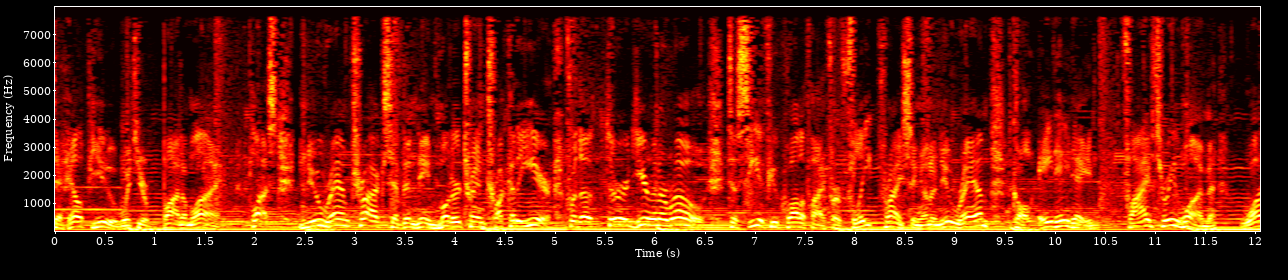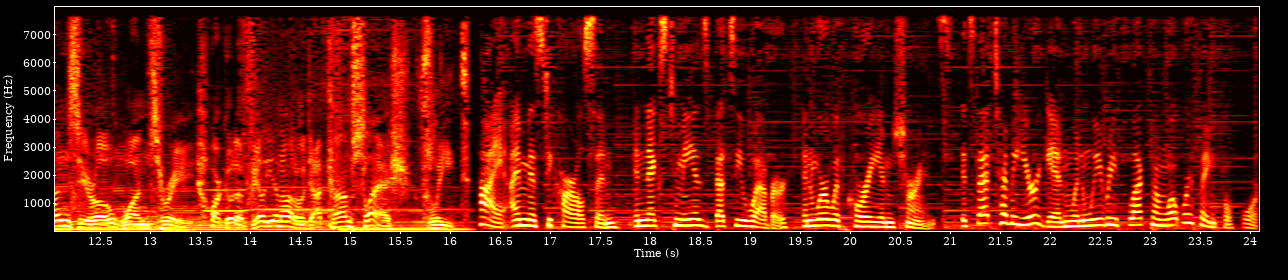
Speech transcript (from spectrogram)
to help you with your bottom line. Plus, new Ram trucks have been named Motor Trend Truck of the Year for the third year in a row. To see if you qualify for fleet pricing on a new Ram, call 888-531-1013 or go to billionauto.com slash fleet. Hi, I'm Misty Carlson, and next to me is Betsy Weber, and we're with Kouri Insurance. It's that time of year again when we reflect on what we're thankful for,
